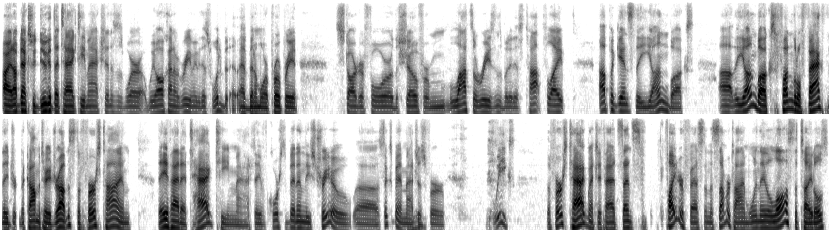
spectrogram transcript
All right, up next we do get the tag team action. This is where we all kind of agree. Maybe this would have been a more appropriate starter for the show for lots of reasons, but it is Top Flight up against the Young Bucks. Uh, the Young Bucks. Fun little fact that they the commentary dropped. This is the first time they've had a tag team match. They've of course been in these trio uh, six man matches for weeks. The first tag match they've had since Fyter Fest in the summertime when they lost the titles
